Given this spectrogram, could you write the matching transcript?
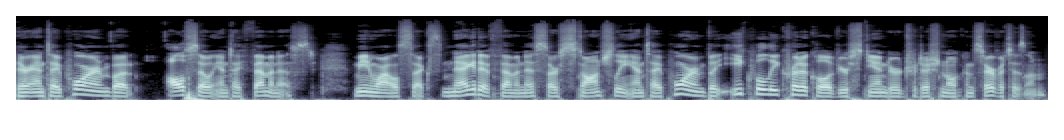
They're anti porn, but also anti feminist. Meanwhile, sex negative feminists are staunchly anti porn, but equally critical of your standard traditional conservatism.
